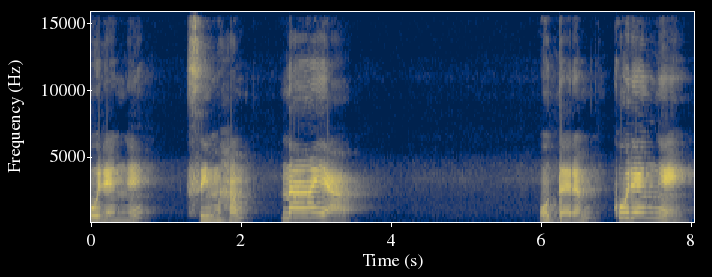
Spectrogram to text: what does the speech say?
കുരങ്ങ് സിംഹം നായ. ഉത്തരം കുരങ്ങ്.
